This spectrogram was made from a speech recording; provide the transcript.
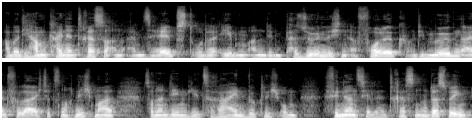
aber die haben kein Interesse an einem selbst oder eben an dem persönlichen Erfolg und die mögen einen vielleicht jetzt noch nicht mal, sondern denen geht es rein wirklich um finanzielle Interessen. Und deswegen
